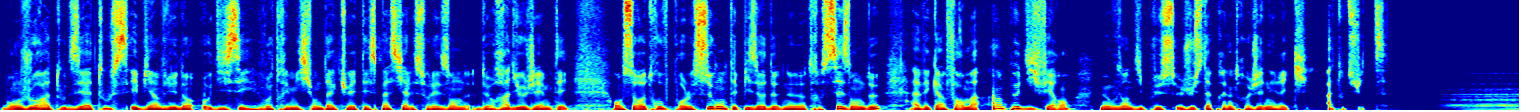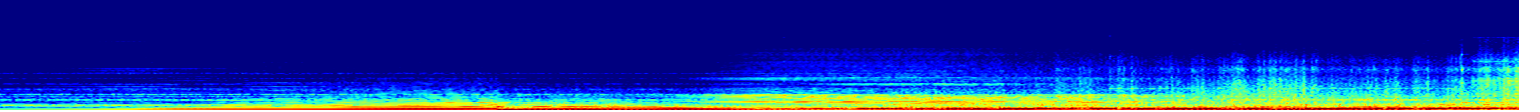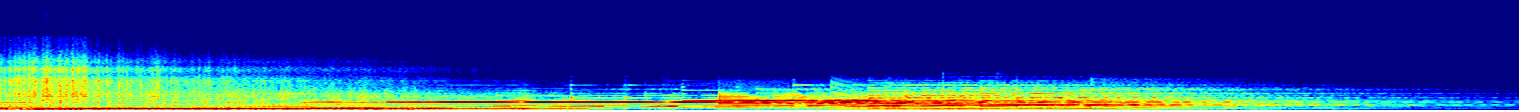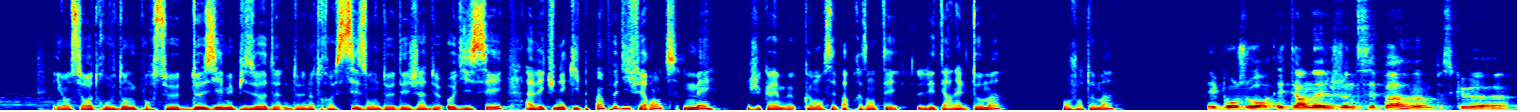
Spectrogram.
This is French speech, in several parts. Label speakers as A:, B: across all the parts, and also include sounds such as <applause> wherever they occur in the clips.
A: Bonjour à toutes et à tous et bienvenue dans Odyssée, votre émission d'actualité spatiale sur les ondes de Radio GMT. On se retrouve pour le second épisode de notre saison 2 avec un format un peu différent, mais on vous en dit plus juste après notre générique. À tout de suite. On se retrouve donc pour ce deuxième épisode de notre saison 2 déjà de Odyssée, avec une équipe un peu différente, mais j'ai quand même commencé par présenter l'éternel Thomas. Bonjour Thomas.
B: Et bonjour, éternel, je ne sais pas, hein, parce que euh,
